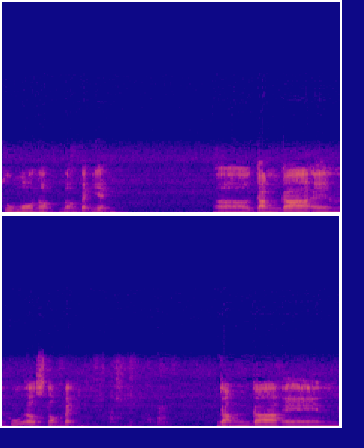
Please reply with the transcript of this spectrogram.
Two more not not back yet? Uh Ganga and who else not back? Ganga and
